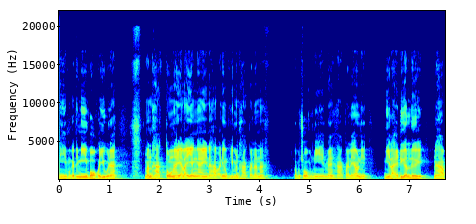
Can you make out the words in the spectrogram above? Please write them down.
นี่มันก็จะมีบอกไว้อยู่นะ มันหักตรงไหนอะไรยังไงนะครับ อันนี้ของพี่มันหักไปแล้วนะท่านผู้ชมนี่เห็นไหมหักไปแล้วนี่มีหลายเดือนเลยนะครับ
